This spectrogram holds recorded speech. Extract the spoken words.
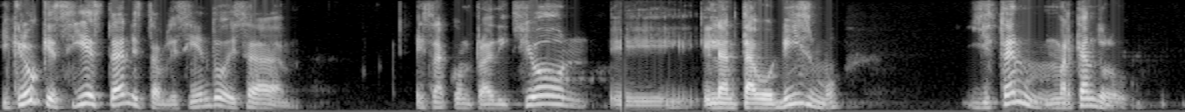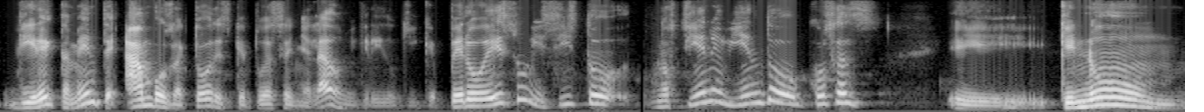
Y creo que sí están estableciendo esa, esa contradicción, eh, el antagonismo, y están marcándolo directamente ambos actores que tú has señalado, mi querido Quique. Pero eso, insisto, nos tiene viendo cosas eh, que no,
